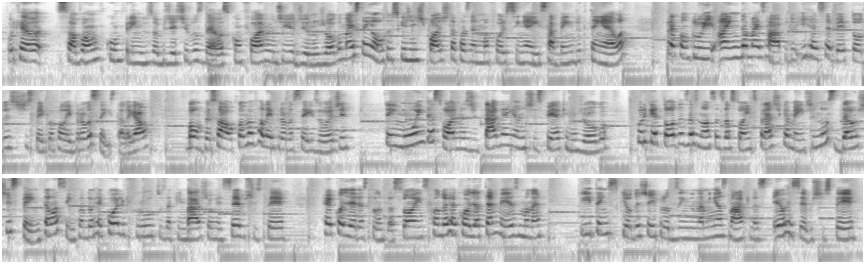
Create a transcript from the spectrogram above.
Porque elas só vão cumprindo os objetivos delas conforme o dia a dia no jogo. Mas tem outras que a gente pode estar tá fazendo uma forcinha aí, sabendo que tem ela. Pra concluir ainda mais rápido e receber todo esse XP que eu falei pra vocês, tá legal? Bom, pessoal, como eu falei pra vocês hoje, tem muitas formas de estar tá ganhando XP aqui no jogo porque todas as nossas ações praticamente nos dão XP. Então, assim, quando eu recolho frutos aqui embaixo, eu recebo XP, recolher as plantações, quando eu recolho até mesmo, né, itens que eu deixei produzindo nas minhas máquinas, eu recebo XP.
